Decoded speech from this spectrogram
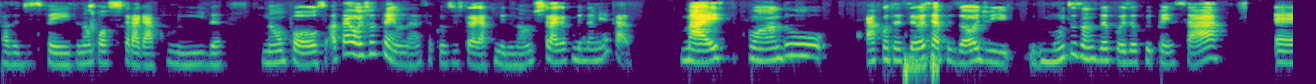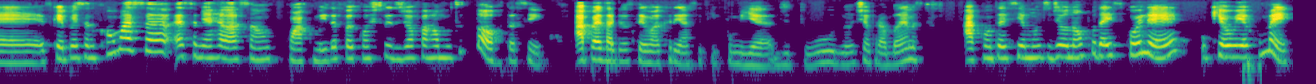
fazer desfeito, não posso estragar comida, não posso. Até hoje eu tenho, né? Essa coisa de estragar comida, não estraga comida na minha casa. Mas quando aconteceu esse episódio, e muitos anos depois eu fui pensar, é, eu fiquei pensando como essa, essa minha relação com a comida foi construída de uma forma muito torta, assim. Apesar de eu ser uma criança que comia de tudo, não tinha problemas, acontecia muito de eu não poder escolher o que eu ia comer.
